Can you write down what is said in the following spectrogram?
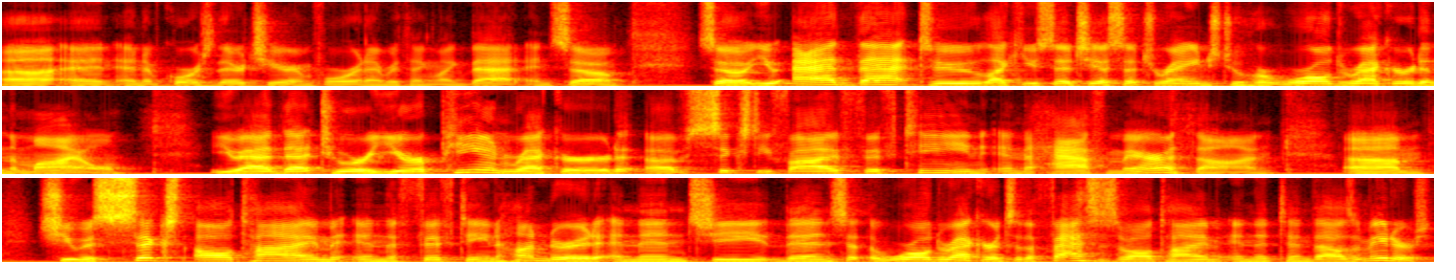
uh, and, and of course they're cheering for her and everything like that. And so so you add that to like you said she has such range to her world record in the mile you add that to her European record of 65.15 in the half marathon. Um, she was sixth all time in the 1500, and then she then set the world record, so the fastest of all time in the 10,000 meters.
